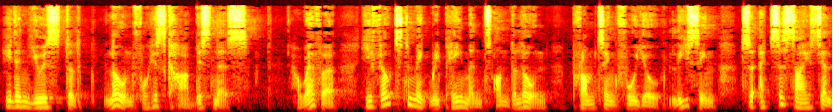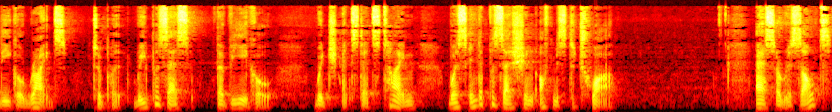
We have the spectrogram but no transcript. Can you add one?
He then used the loan for his car business. However, he failed to make repayments on the loan, prompting Fuyo Leasing to exercise their legal rights to repossess the vehicle, which at that time was in the possession of Mr. Chua. As a result,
